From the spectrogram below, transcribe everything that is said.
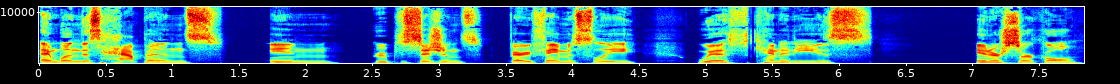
And when this happens in group decisions, very famously with Kennedy's inner circle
